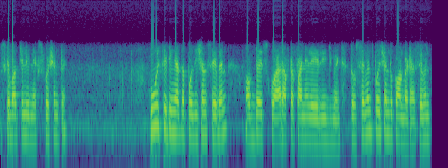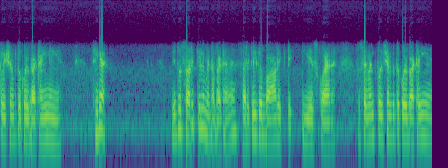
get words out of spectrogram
उसके बाद चलिए नेक्स्ट क्वेश्चन पे। Who is sitting at the position seven of the square after final arrangement तो सेवंथ पोजिशन पे कौन बैठा है? सेवंथ पोजिशन पे तो कोई बैठा ही नहीं है। ठीक है? ये तो सर्किल में ना बैठा है। सर्किल के बाहर एक ये स्क्वायर है। तो सेवंथ पोजिशन पे तो कोई बैठा ही है।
